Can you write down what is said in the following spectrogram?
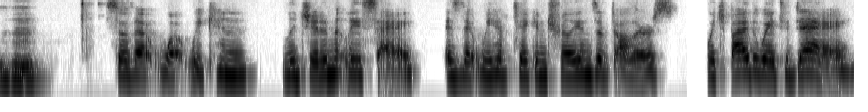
mm-hmm. so that what we can legitimately say is that we have taken trillions of dollars which, by the way, today,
